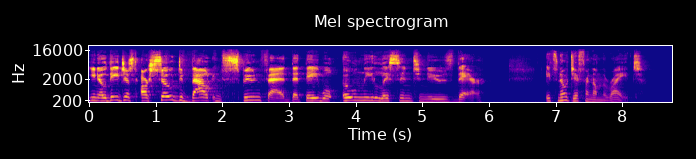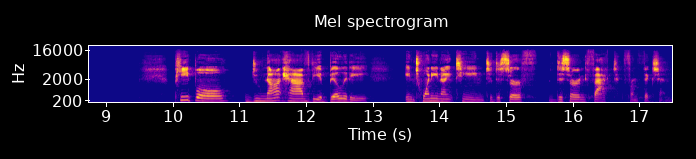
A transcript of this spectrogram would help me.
you know, they just are so devout and spoon fed that they will only listen to news there. It's no different on the right. People do not have the ability in 2019 to discern, discern fact from fiction.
